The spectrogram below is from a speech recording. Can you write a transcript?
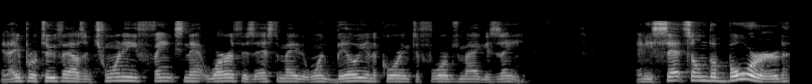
In April 2020, Fink's net worth is estimated at 1 billion according to Forbes magazine. And he sits on the board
